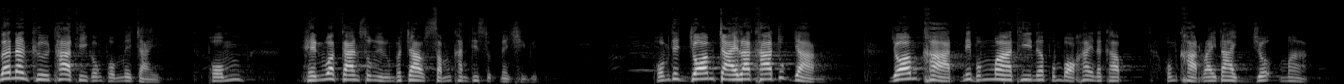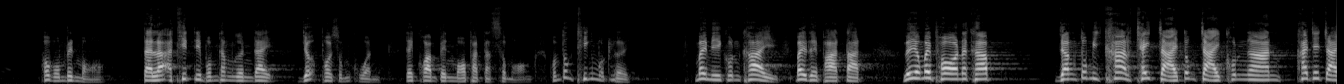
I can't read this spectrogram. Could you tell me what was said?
และนั่นคือท่าทีของผมในใจ ผมเห็นว่าการทรงอยู่ของพระเจ้าสำคัญที่สุดในชีวิต ผมจะยอมจ่ายราคาทุกอย่าง ยอมขาดนี่ผมมาทีนะ ผมบอกให้นะครับ ผมขาดรายได้เยอะมาก เพราะผมเป็นหมอ แต่ละอาทิตย์นี่ผมทำเงินได้ เยอะพอสมควรในความเป็นหมอผ่าตัดสมอง ผมต้องทิ้งหมดเลย ไม่มีคนไข้ไม่ได้ผ่าตัด และยังไม่พอนะครับ ยังต้องมีค่าใช้จ่ายต้องจ่ายคนงาน ค่าใช้จ่าย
